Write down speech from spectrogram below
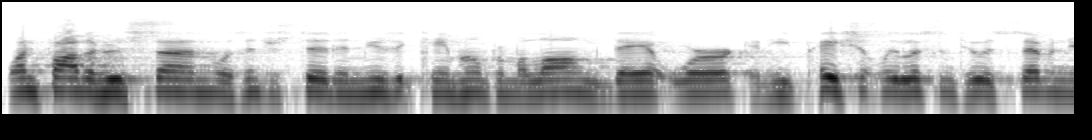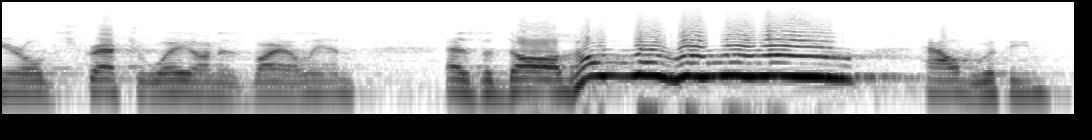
One father whose son was interested in music came home from a long day at work and he patiently listened to his seven year old scratch away on his violin as the dog howled with him.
